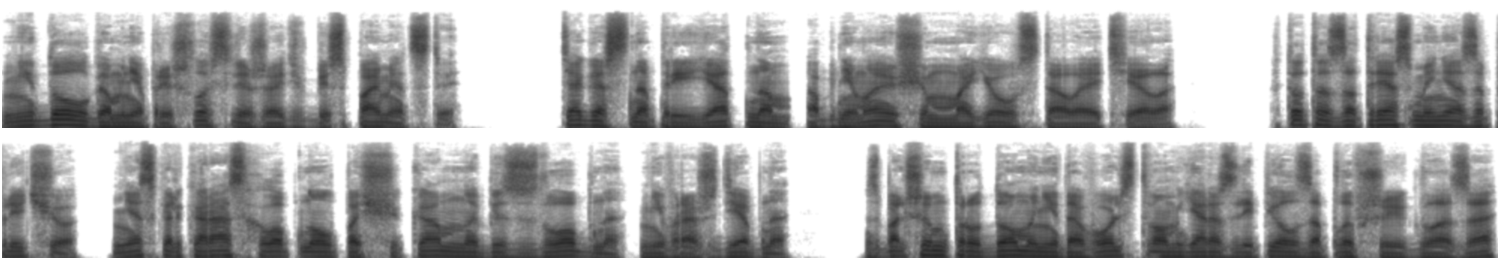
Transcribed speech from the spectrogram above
Недолго мне пришлось лежать в беспамятстве. Тягостно приятном, обнимающем мое усталое тело. Кто-то затряс меня за плечо, несколько раз хлопнул по щекам, но беззлобно, не враждебно. С большим трудом и недовольством я разлепил заплывшие глаза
